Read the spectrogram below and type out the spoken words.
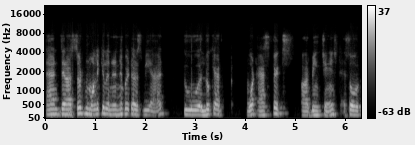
And there are certain molecular inhibitors we add to look at what aspects are being changed. So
